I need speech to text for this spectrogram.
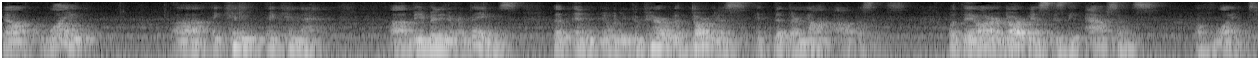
Now, light, uh, it can, it can uh, be many different things. And, and when you compare it with darkness, it, that they're not opposites. What they are, darkness is the absence of light.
